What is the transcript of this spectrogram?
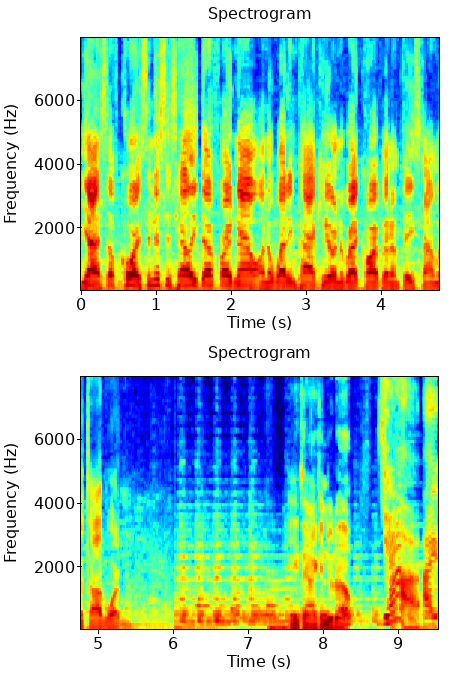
yes, of course. And this is Haylie Duff right now on the wedding pact here on the red carpet on FaceTime with Todd Wharton. Anything I can do to help? Yeah, I,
